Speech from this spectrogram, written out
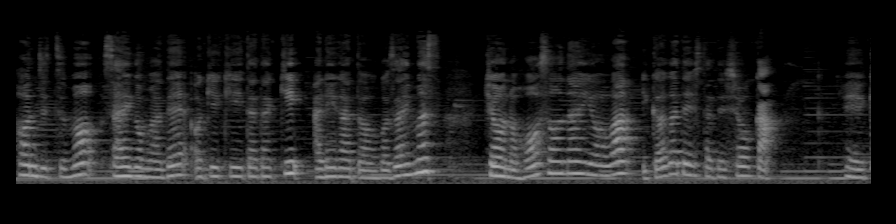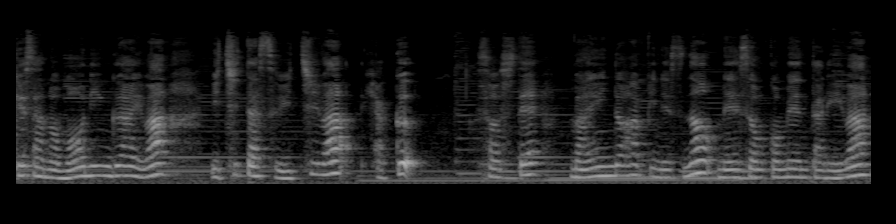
本日も最後までお聴きいただきありがとうございます。今日の放送内容はいかがでしたでしょうか、えー、今朝のモーニングアイは1 1は100そしてマインドハピネスの瞑想コメンタリーは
